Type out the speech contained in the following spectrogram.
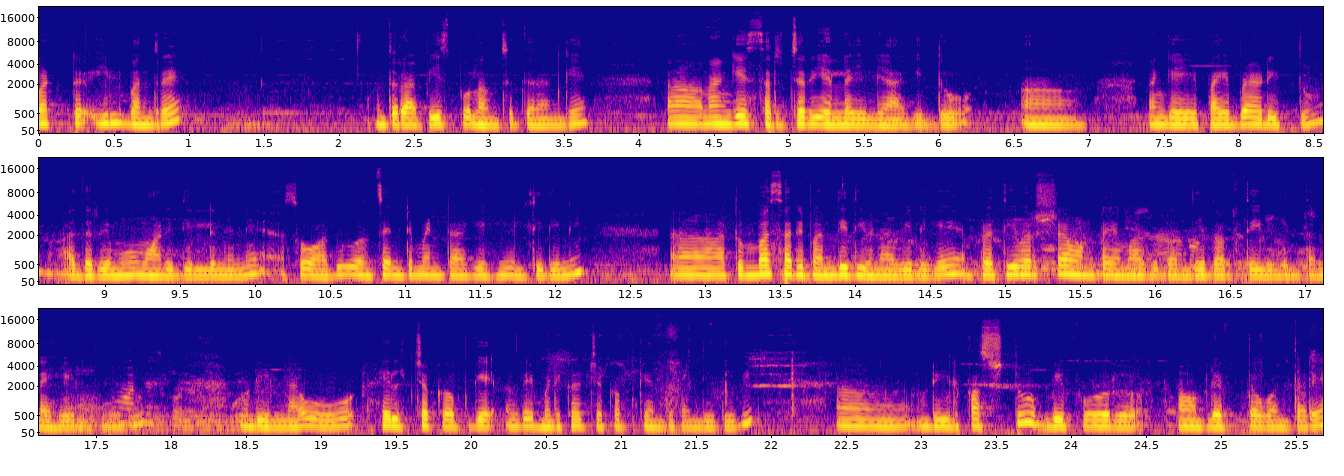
ಬಟ್ ಇಲ್ಲಿ ಬಂದರೆ ಒಂಥರ ಪೀಸ್ಫುಲ್ ಅನಿಸುತ್ತೆ ನನಗೆ. ನನಗೆ ಸರ್ಜರಿ ಎಲ್ಲ ಇಲ್ಲಿ ಆಗಿದ್ದು ನನಗೆ ಫೈಬ್ರಾಯ್ಡ್ ಇತ್ತು, ಅದು ರಿಮೂವ್ ಮಾಡಿದ್ದಿಲ್ಲನೇ ಸೊ ಅದು ಒಂದು ಸೆಂಟಿಮೆಂಟಾಗಿ ಹೇಳ್ತಿದ್ದೀನಿ. ತುಂಬ ಸಾರಿ ಬಂದಿದ್ದೀವಿ ನಾವು ಇಲ್ಲಿಗೆ. ಪ್ರತಿ ವರ್ಷ ಒಂದು ಟೈಮ್ ಆದರೂ ಬಂದೇ ಬರ್ತೀವಿ ಅಂತಲೇ ಹೇಳ್ಬೋದು. ನೋಡಿ, ನಾವು ಹೆಲ್ತ್ ಚೆಕಪ್ಗೆ ಅಂದರೆ ಮೆಡಿಕಲ್ ಚೆಕಪ್ಗೆ ಅಂತ ಬಂದಿದ್ದೀವಿ. ನೋಡಿ ಇಲ್ಲಿ ಫಸ್ಟು ಬಿಫೋರ್ ಬ್ಲೆಡ್ ತೊಗೊತಾರೆ.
